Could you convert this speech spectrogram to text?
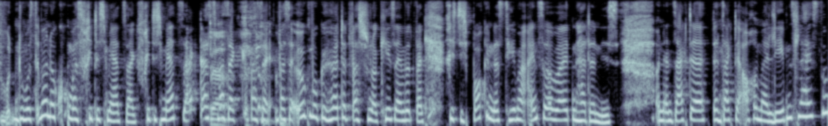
wo, du musst immer nur gucken, was Friedrich Merz sagt. Friedrich Merz sagt das, ja. was, er, was, er, was er irgendwo gehört hat, was schon okay sein wird, weil richtig Bock in das Thema einzuarbeiten hat er nicht. Und dann sagt er, dann sagt er auch immer Lebensleistung.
